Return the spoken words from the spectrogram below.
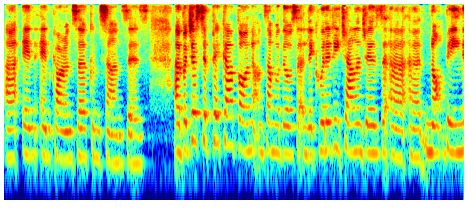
uh, in, in current circumstances. Uh, but just to pick up on, on some of those liquidity challenges, not being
